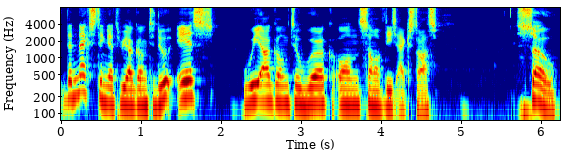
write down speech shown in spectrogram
the next thing that we are going to do is we are going to work on some of these extras. So,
